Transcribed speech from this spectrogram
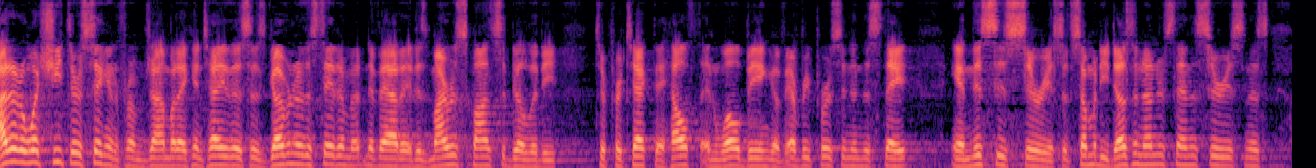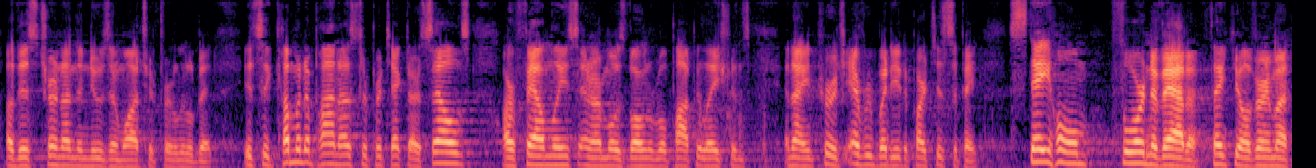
I don't know what sheet they're singing from, John, but I can tell you this as governor of the state of Nevada, it is my responsibility to protect the health and well-being of every person in the state. And this is serious. If somebody doesn't understand the seriousness of this, turn on the news and watch it for a little bit. It's incumbent upon us to protect ourselves, our families, and our most vulnerable populations. And I encourage everybody to participate. Stay home for Nevada. Thank you all very much.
